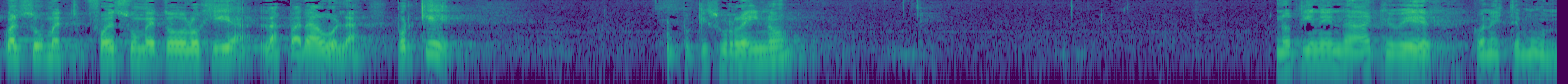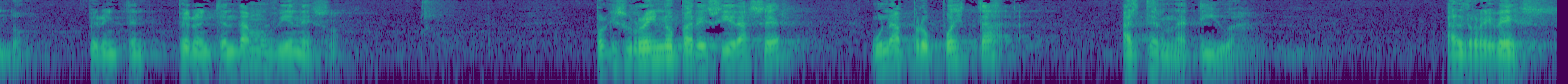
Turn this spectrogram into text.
cuál fue su metodología? Las parábolas. ¿Por qué? Porque su reino no tiene nada que ver con este mundo, pero, pero entendamos bien eso. Porque su reino pareciera ser una propuesta alternativa, al revés,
